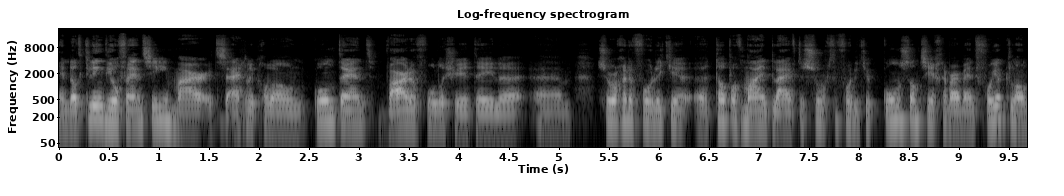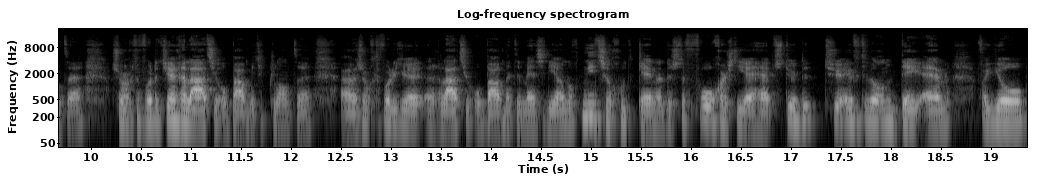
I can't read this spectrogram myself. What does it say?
En dat klinkt heel fancy, maar het is eigenlijk gewoon content, waardevolle shit delen. Um, zorg ervoor dat je uh, top of mind blijft. Dus zorg ervoor dat je constant zichtbaar bent voor je klanten. Zorg ervoor dat je een relatie opbouwt met je klanten. Uh, zorg ervoor dat je een relatie opbouwt met de mensen die jou nog niet zo goed kennen. Dus de volgers die je hebt. Stuur, eventueel een DM van joh,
